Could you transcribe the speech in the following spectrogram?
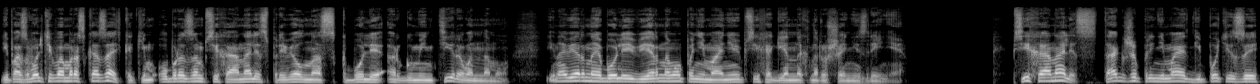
и позвольте вам рассказать, каким образом психоанализ привел нас к более аргументированному и, наверное, более верному пониманию психогенных нарушений зрения. Психоанализ также принимает гипотезы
